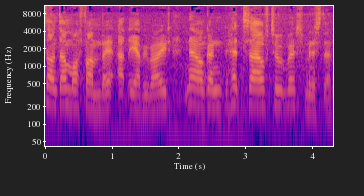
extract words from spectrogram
So I've done my fun bit at the Abbey Road. Now I'm going to head south to Westminster.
